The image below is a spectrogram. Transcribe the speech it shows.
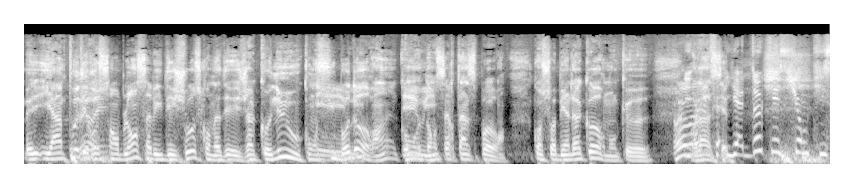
Mais il y a un peu Oui, des oui. ressemblances avec des choses qu'on a déjà connues ou qu'on Eh subodore oui. hein, Eh oui. dans certains sports. Qu'on soit bien d'accord. Donc euh, Il y a- voilà, c'est- il y a deux questions qui,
